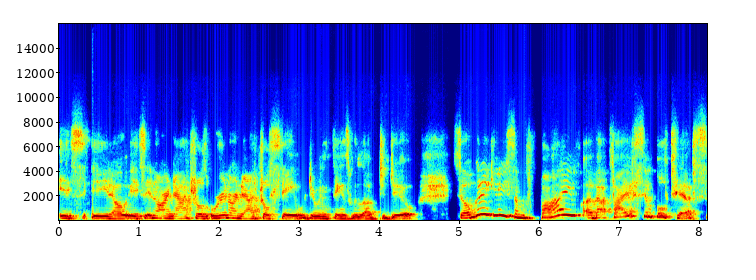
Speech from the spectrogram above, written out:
it's you know it's in our natural we're in our natural state we're doing things we love to do so i'm going to give you some five about five simple tips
